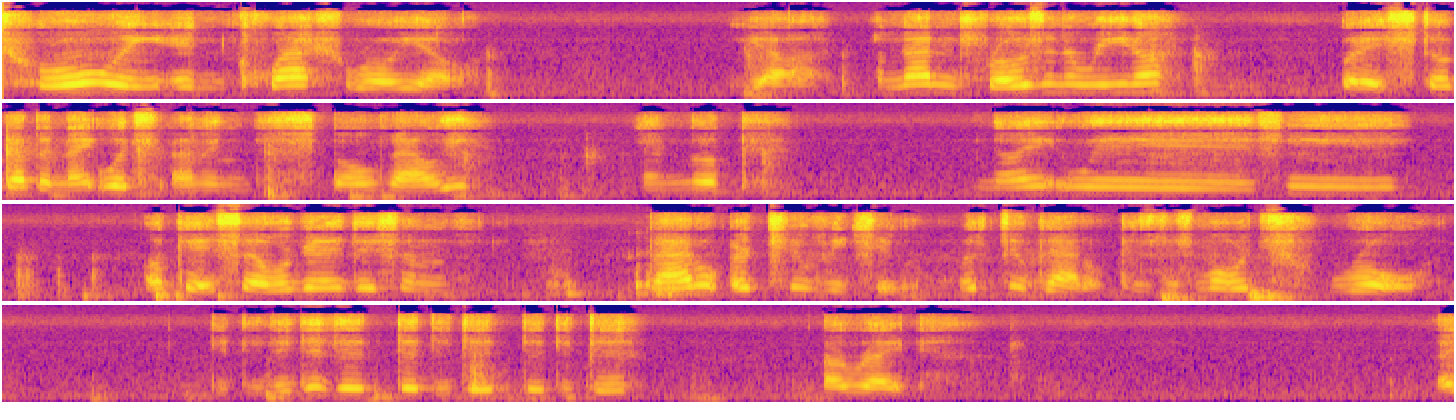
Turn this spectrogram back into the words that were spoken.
trolling in Clash Royale. Yeah, I'm not in Frozen Arena, but I still got the. I'm in Spell Valley. And look. Okay, so we're gonna do some battle or 2v2. Let's do battle, because there's more troll. Alright. I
